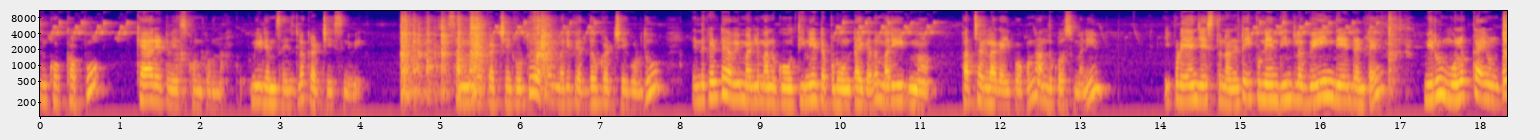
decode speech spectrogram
ఇంకొక కప్పు క్యారెట్ వేసుకుంటున్నా. మీడియం సైజులో కట్ చేసినవి. సన్నగా కట్ చేయకూడదు అట్లా మరి పెద్దవి కట్ చేయకూడదు. ఎందుకంటే అవి మళ్ళీ మనకు తినేటప్పుడు ఉంటాయి కదా మరి పచ్చడిలాగా అయిపోకుండా అందుకోసమని ఇప్పుడు ఏం చేస్తున్నానంటే ఇప్పుడు నేను దీంట్లో వేయింది ఏంటంటే మీరు ములక్కాయ ఉంటే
